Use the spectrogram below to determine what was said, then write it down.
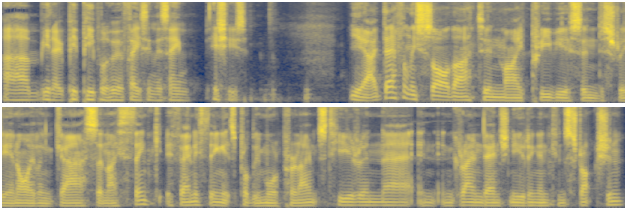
um, you know p- people who are facing the same issues. Yeah, I definitely saw that in my previous industry in oil and gas, and I think if anything, it's probably more pronounced here in uh, in, in ground engineering and construction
